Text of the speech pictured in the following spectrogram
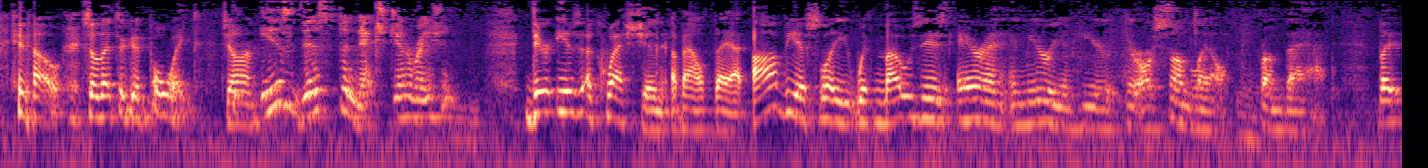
you know. So that's a good point, John. Is this the next generation? There is a question about that. Obviously, with Moses, Aaron, and Miriam here, there are some left from that. But,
